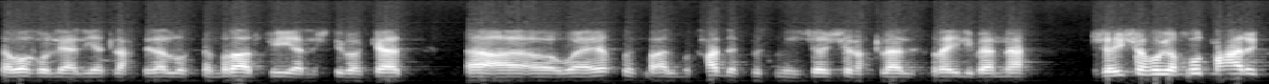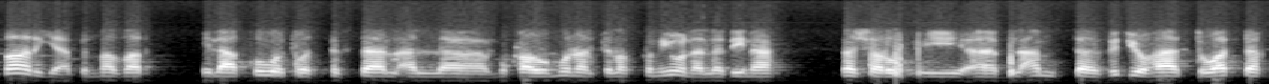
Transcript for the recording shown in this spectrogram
توغل لآليات الاحتلال واستمرار في الاشتباكات ويصف المتحدث باسم الجيش الاحتلال الإسرائيلي بأن جيشه يخوض معارك ضاريه بالنظر إلى قوة واسترسال المقاومون الفلسطينيون الذين نشروا في آه، بالأمس فيديوهات توثق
